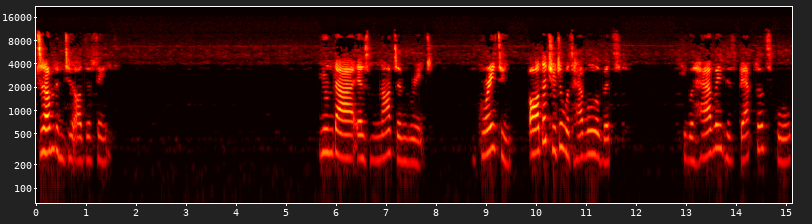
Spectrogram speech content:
Jump into other things. Yunda is not a great. Greeting. All the children would have a little bit. He would have in his back to school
